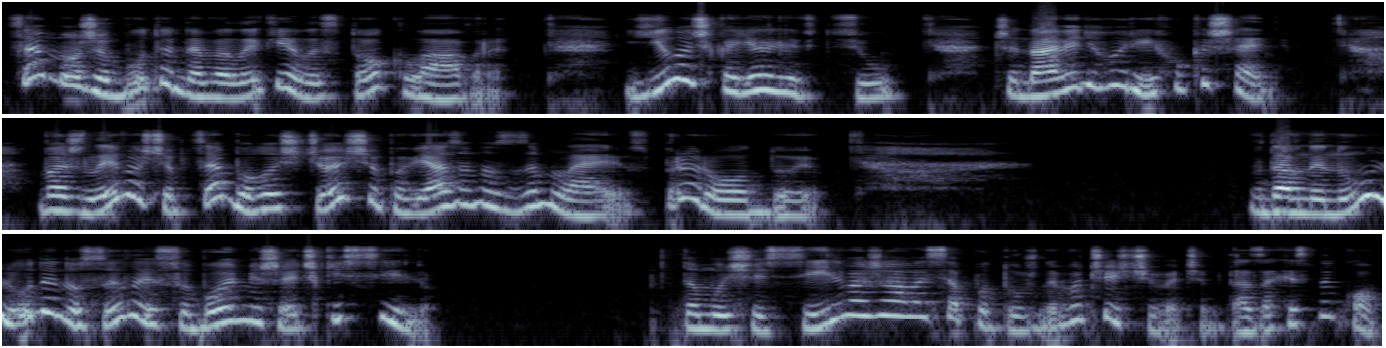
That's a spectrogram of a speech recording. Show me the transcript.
Це може бути невеликий листок лаври, гілочка ялівцю чи навіть горіх у кишені. Важливо, щоб це було щось, що пов'язано з землею, з природою. В давнину люди носили із собою мішечки сіллю, тому що сіль вважалася потужним очищувачем та захисником.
